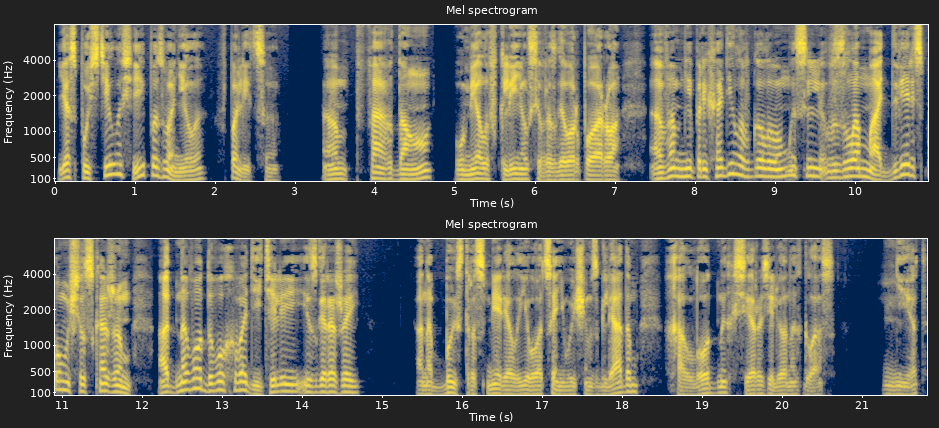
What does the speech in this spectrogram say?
Я спустилась и позвонила в полицию. «Пардон», — умело вклинился в разговор Пуаро, «а вам не приходила в голову мысль взломать дверь с помощью, скажем, одного-двух водителей из гаражей?» Она быстро смерила его оценивающим взглядом холодных серо-зеленых глаз. «Нет,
